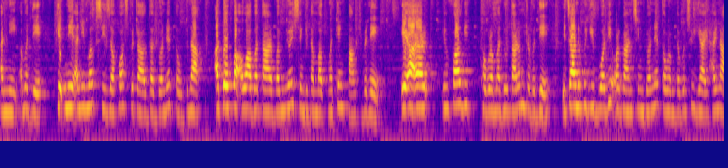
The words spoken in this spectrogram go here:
ꯑꯅꯤ ꯑꯃꯗꯤ ꯀꯤꯗꯅꯤ ꯑꯅꯤꯃꯛ ꯁꯤꯖ ꯍꯣꯁꯄꯤꯇꯥꯜꯗ ꯗꯣꯅꯦꯠ ꯇꯧꯗꯨꯅ ꯑꯇꯣꯞꯄ ꯑꯋꯥꯕ ꯇꯥꯔꯕ ꯃꯤꯑꯣꯏꯁꯤꯡꯒꯤꯗꯃꯛ ꯃꯇꯦꯡ ꯄꯥꯡꯈꯤꯕꯅꯤ ꯑꯦ ꯑꯥꯏ ꯑꯥꯔ ꯏꯝꯐꯥꯜꯒꯤ ꯊꯧꯔꯝ ꯑꯗꯨ ꯇꯥꯔꯝꯗ꯭ꯔꯕꯗꯤ ꯏꯆꯥꯅꯨꯄꯤꯒꯤ ꯕꯣꯗꯤ ꯑꯣꯔꯒꯥꯟꯁꯤꯡ ꯗꯣꯅꯦꯠ ꯇꯧꯔꯝꯗꯕꯁꯨ ꯌꯥꯏ ꯍꯥꯏꯅ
